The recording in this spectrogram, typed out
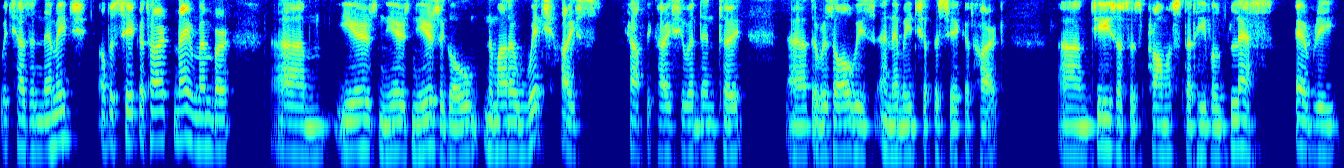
which has an image of a sacred heart. And I remember um, years and years and years ago, no matter which house, Catholic house you went into, uh, there was always an image of the Sacred Heart. And Jesus has promised that he will bless every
